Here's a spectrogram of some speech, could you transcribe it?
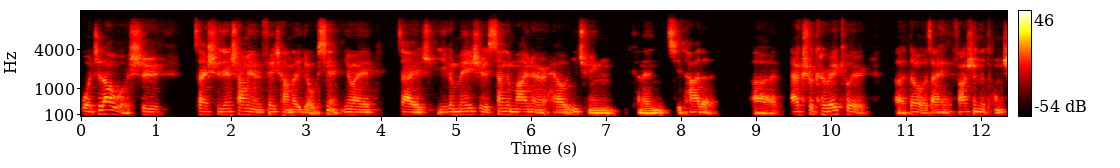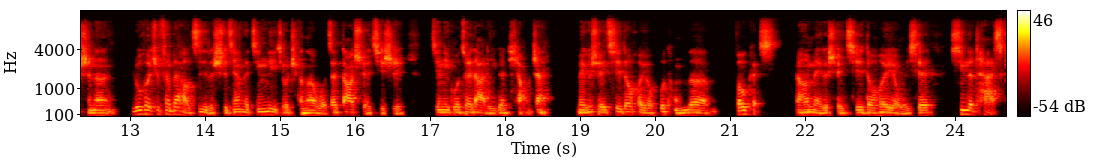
我知道我是在时间上面非常的有限，因为在一个 major、三个 minor，还有一群可能其他的呃 extracurricular 呃都有在发生的同时呢，如何去分配好自己的时间和精力，就成了我在大学其实经历过最大的一个挑战。每个学期都会有不同的 focus，然后每个学期都会有一些新的 task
